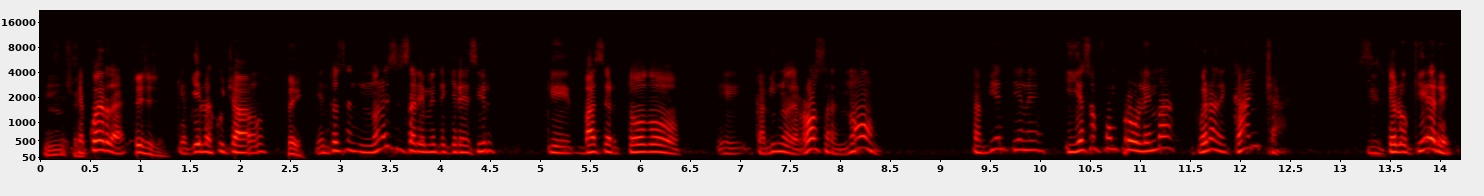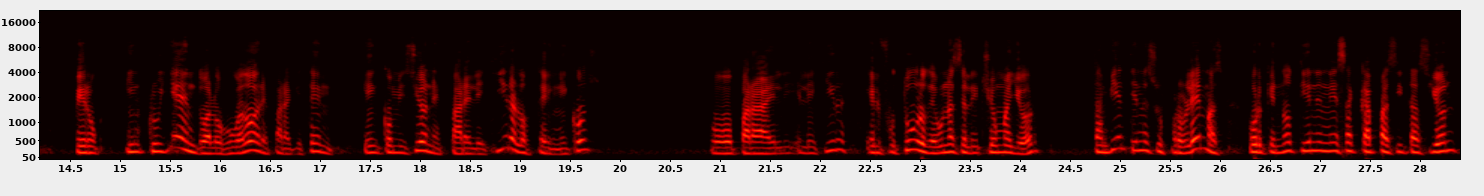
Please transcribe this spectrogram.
¿Se, se acuerda? Sí, sí, sí. Que aquí lo escuchamos. Sí. Entonces no necesariamente quiere decir que va a ser todo eh, camino de rosas, no. También tiene, y eso fue un problema fuera de cancha, si usted lo quiere, pero incluyendo a los jugadores para que estén en comisiones para elegir a los técnicos o para ele- elegir el futuro de una selección mayor, también tiene sus problemas porque no tienen esa capacitación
